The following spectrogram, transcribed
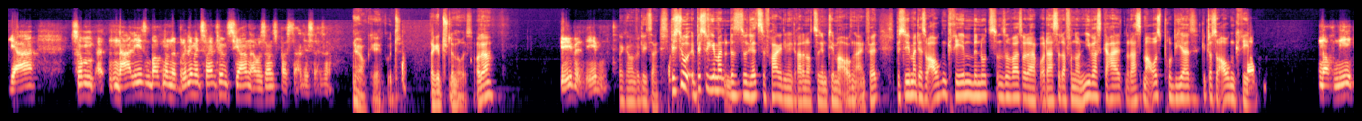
Ja, zum äh, Nahelesen braucht man eine Brille mit 52 Jahren, aber sonst passt alles. Also Ja, okay, gut. Da gibt es Schlimmeres, oder? eben, eben. Da kann man wirklich sagen. Bist du, bist du jemand, und das ist so die letzte Frage, die mir gerade noch zu dem Thema Augen einfällt, bist du jemand, der so Augencreme benutzt und sowas? Oder, oder hast du davon noch nie was gehalten? Oder hast du mal ausprobiert? Gibt doch so Augencreme. Noch nie.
